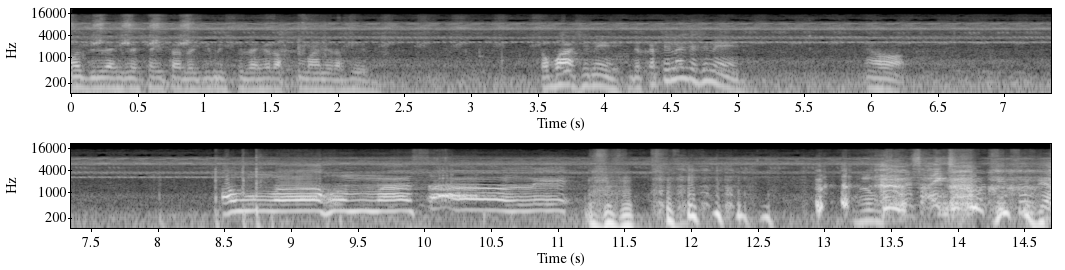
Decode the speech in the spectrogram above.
Alhamdulillahirrahmanirrahim. Bismillahirrahmanirrahim. Coba sini, deketin aja sini. Oh. Allahumma salli. Belum saing seperti itu ya.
